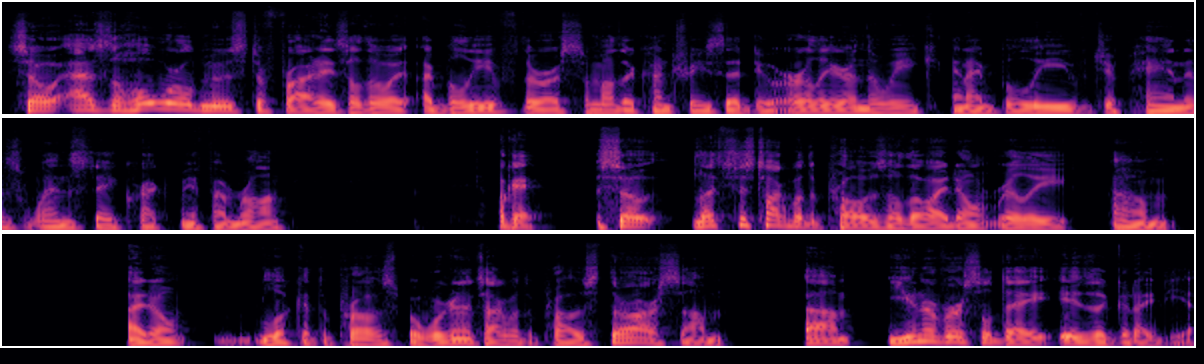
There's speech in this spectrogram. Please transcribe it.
So, as the whole world moves to Fridays, although I, believe there are some other countries that do earlier in the week, and I believe Japan is Wednesday, correct me if I'm wrong. Okay, so let's just talk about the pros, although I don't really, um, I don't look at the pros, but we're going to talk about the pros. There are some. Um, Universal Day is a good idea.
